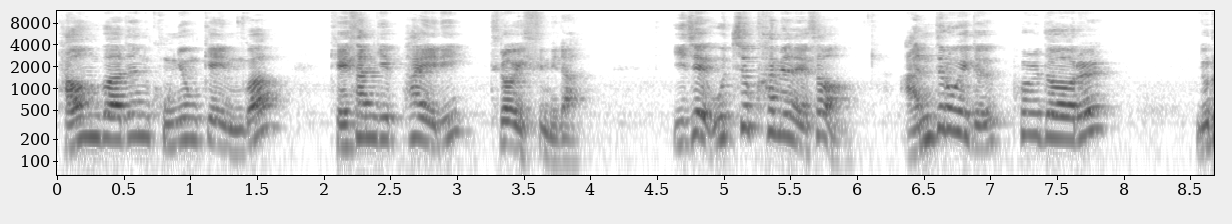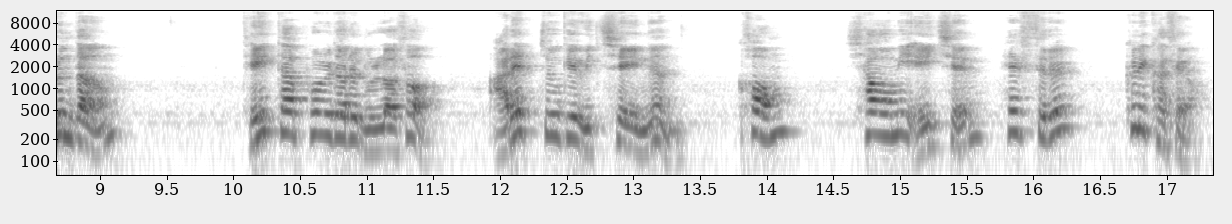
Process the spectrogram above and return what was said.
다운받은 공룡 게임과 계산기 파일이 들어 있습니다. 이제 우측 화면에서 안드로이드 폴더를 누른 다음 데이터 폴더를 눌러서 아래쪽에 위치해 있는 컴, 샤오미 HM, 헬스를 클릭하세요.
